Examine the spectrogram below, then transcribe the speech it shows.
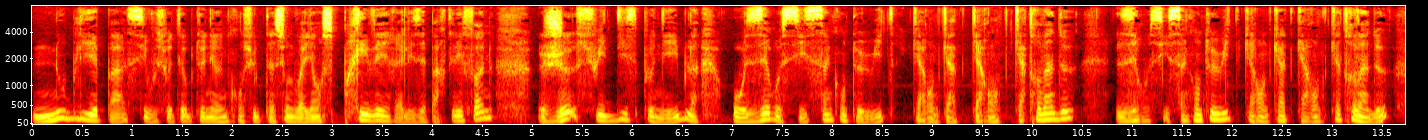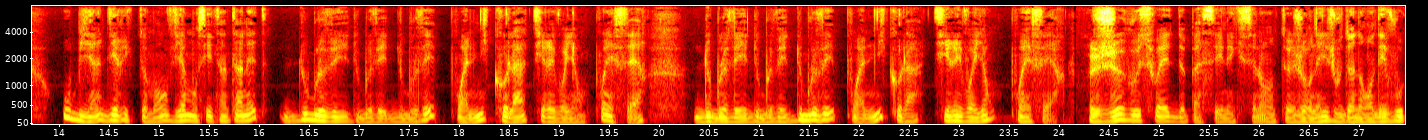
N'oubliez pas, si vous souhaitez obtenir une consultation de voyance privée réalisée par téléphone, je suis disponible au 06 58 44 40 82, 06 58 44 40 82 ou bien directement via mon site internet www.nicolas-voyant.fr www.nicolas-voyant.fr Je vous souhaite de passer une excellente journée. Je vous donne rendez-vous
